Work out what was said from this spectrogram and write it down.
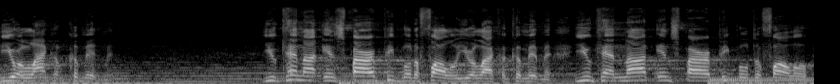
your lack of commitment. You cannot inspire people to follow your lack of commitment. You cannot inspire people to follow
